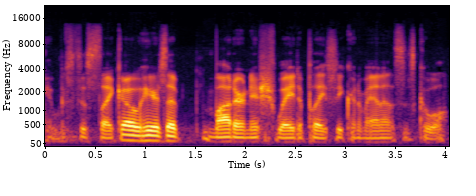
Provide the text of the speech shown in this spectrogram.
It was just like, oh, here's a modernish way to play Secret of Mana. This is cool.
